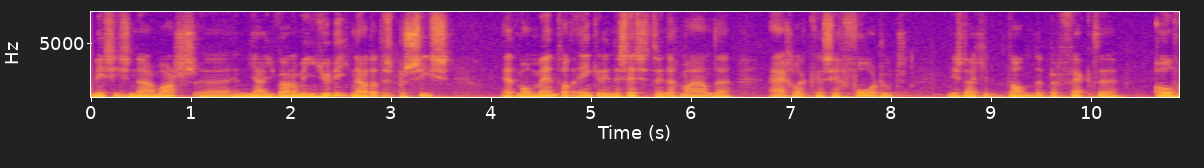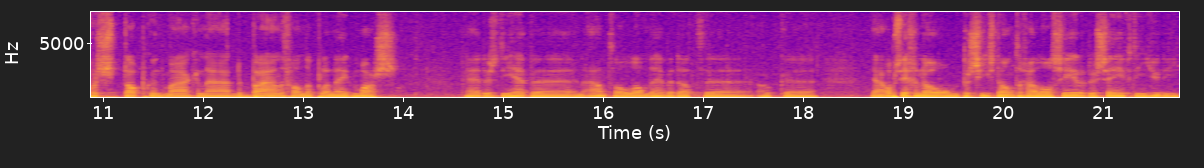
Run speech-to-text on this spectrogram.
missies naar Mars. en ja, waarom in juli? Nou, dat is precies het moment wat één keer in de 26 maanden eigenlijk zich voordoet. Is dat je dan de perfecte overstap kunt maken naar de baan van de planeet Mars. dus die hebben, een aantal landen hebben dat uh, ook uh, ja, op zich genomen om precies dan te gaan lanceren. Dus 17 juli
